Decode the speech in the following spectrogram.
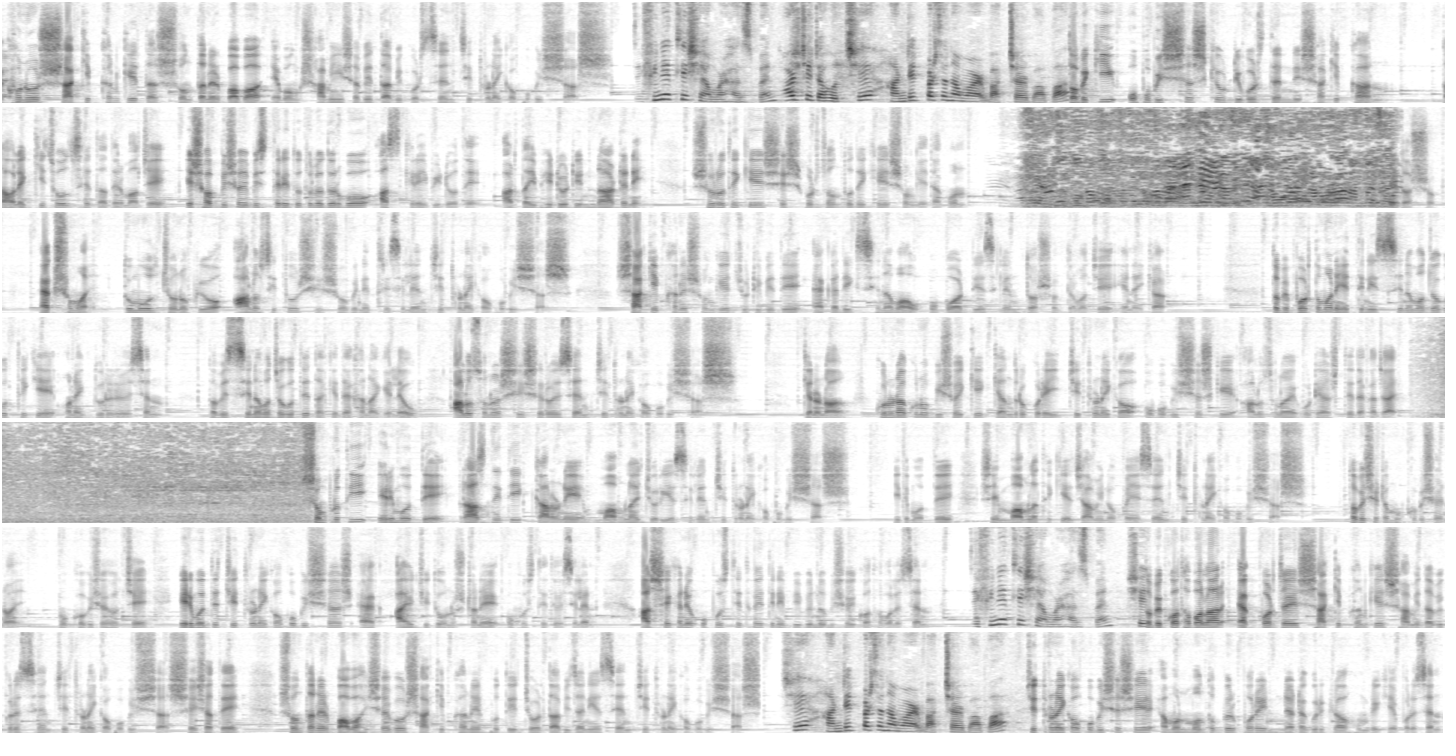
এখনও শাকিব খানকে তার সন্তানের বাবা এবং স্বামী হিসাবে দাবি করছেন চিত্রনায়িকা অপবিশ্বাস। ডেফিনেটলি সে আমার হাজব্যান্ড আর যেটা হচ্ছে হান্ড্রেড পার্সেন্ট আমার বাচ্চার বাবা। তবে কি অপবিশ্বাসকেও ডিভোর্স দেননি শাকিব খান? তাহলে কি চলছে তাদের মাঝে? এসব বিষয়ে বিস্তারিত তুলে ধরব আজকের এই ভিডিওতে। আর তাই ভিডিওটি না টেনে শুরু থেকে শেষ পর্যন্ত দেখে সঙ্গে থাকুন। দর্শক এক সময় তুমুল জনপ্রিয় আলোচিত শীর্ষ অভিনেত্রী ছিলেন চিত্রনায়িকা উপবিশ্বাস শাকিব খানের সঙ্গে জুটি বেঁধে একাধিক সিনেমাও উপহার দিয়েছিলেন দর্শকদের মাঝে এ নায়িকা। তবে বর্তমানে তিনি সিনেমা জগৎ থেকে অনেক দূরে রয়েছেন। তবে সিনেমা জগতে তাকে দেখা না গেলেও আলোচনার শীর্ষে রয়েছেন চিত্রনায়িকা উপবিশ্বাস কেননা, কোনো না কোনো বিষয়কে কেন্দ্র করেই চিত্রনায়িকা অপবিশ্বাসকে আলোচনায় উঠে আসতে দেখা যায়। সম্প্রতি এর মধ্যে রাজনৈতিক কারণে মামলায় জড়িয়েছিলেন চিত্রনায়িকা অপবিশ্বাস। ইতিমধ্যে সেই মামলা থেকে জামিনও পেয়েছেন চিত্রনায়িকা অপবিশ্বাস। তবে সেটা মুখ্য বিষয় নয়। মুখ্য বিষয় হচ্ছে, এর মধ্যে চিত্রনায়িকা অপবিশ্বাস এক আয়োজিত অনুষ্ঠানে উপস্থিত হয়েছিলেন। আর সেখানে উপস্থিত হয়ে তিনি বিভিন্ন বিষয়ে কথা বলেছেন। ডেফিনেটলি সে আমার হাজব্যান্ড সে তবে কথা বলার এক পর্যায়ে সাকিব খানকে স্বামী দাবি করেছেন চিত্রনায়িকা অপবিশ্বাস। সেই সাথে সন্তানের বাবা হিসেবেও সাকিব খানের প্রতি জোর দাবি জানিয়েছেন চিত্রনায়িকা অপবিশ্বাস। সে হান্ড্রেড পার্সেন্ট আমার বাচ্চার বাবা। চিত্রনায়িকা অপবিশ্বাসের এমন মন্তব্যের পরে নেটাগরিকরা হুমড়ি খেয়ে পড়েছেন।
